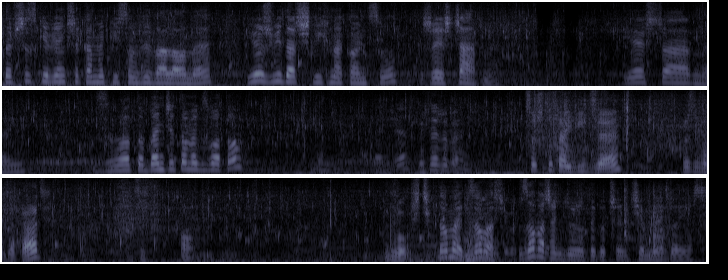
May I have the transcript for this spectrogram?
Te wszystkie większe kamyki są wywalone. Już widać szlich na końcu, że jest czarne. Jest czarne. i Złoto. Będzie Tomek złoto? Będzie? Myślę, że będzie. Coś tutaj widzę. Proszę poczekać. Coś... O. Gwoźdź. Tomek, zobacz, zobacz jak dużo tego ciem- ciemnego jest.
